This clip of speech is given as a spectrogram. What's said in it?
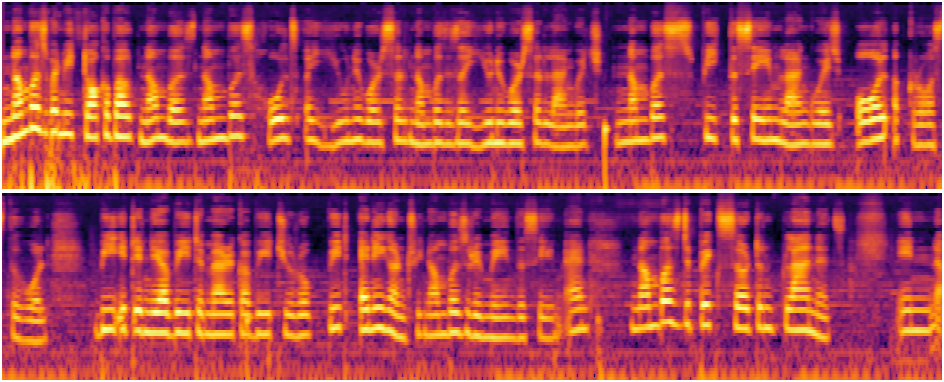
numbers when we talk about numbers numbers holds a universal numbers is a universal language numbers speak the same language all across the world be it India, be it America, be it Europe, be it any country, numbers remain the same. And numbers depict certain planets. In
